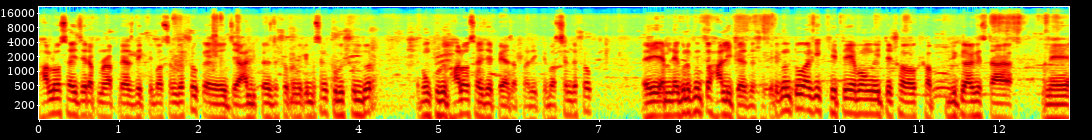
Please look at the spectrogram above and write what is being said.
ভালো সাইজের আপনারা পেঁয়াজ দেখতে পাচ্ছেন। দর্শক যে হালি পেঁয়াজ দর্শক দেখতে পাচ্ছেন খুবই সুন্দর এবং খুবই ভালো সাইজের পেঁয়াজ আপনারা দেখতে পাচ্ছেন। দর্শক, এই এমনি এগুলো কিন্তু হালি পেঁয়াজ দর্শক। এটা কিন্তু আর কি খেতে এবং এতে সব সব দিকে আর কি তা- মানে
